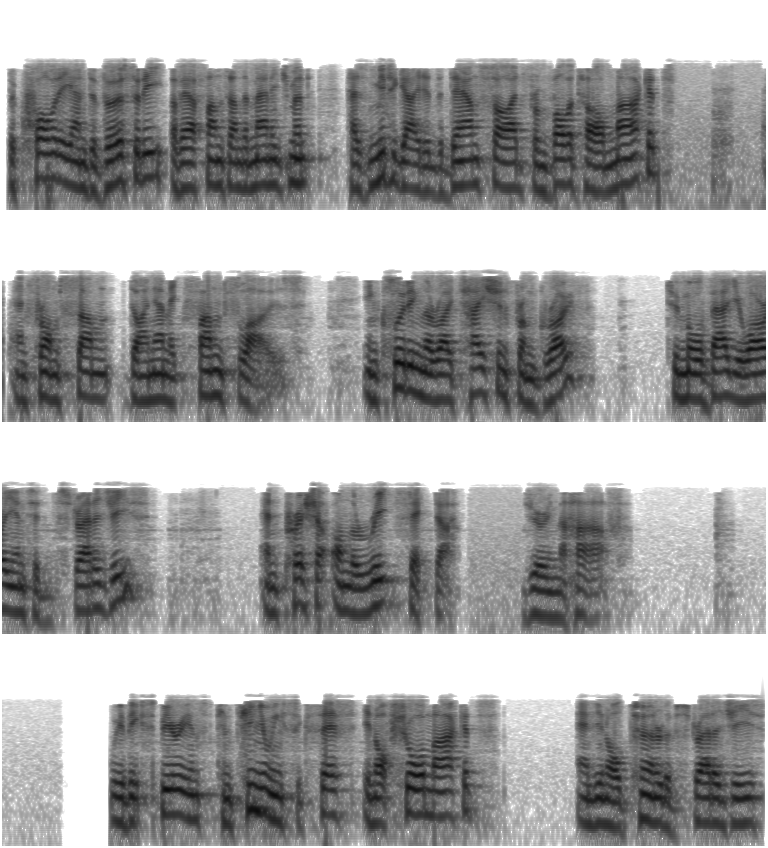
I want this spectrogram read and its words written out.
The quality and diversity of our funds under management has mitigated the downside from volatile markets and from some dynamic fund flows, including the rotation from growth to more value-oriented strategies and pressure on the REIT sector during the half. We've experienced continuing success in offshore markets and in alternative strategies,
